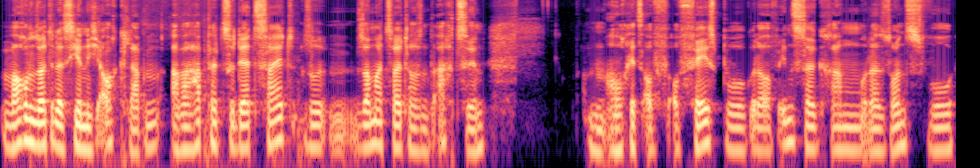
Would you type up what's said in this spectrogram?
Warum sollte das hier nicht auch klappen? Aber hab halt zu der Zeit, so im Sommer 2018, ähm, auch jetzt auf, auf Facebook oder auf Instagram oder sonst wo,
